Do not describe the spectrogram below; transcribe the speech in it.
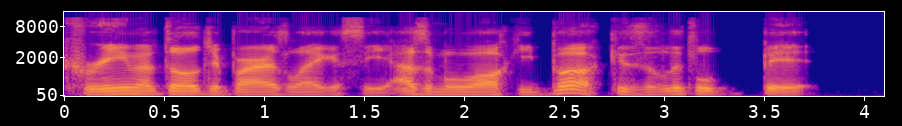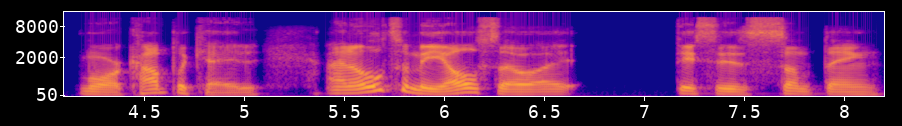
Kareem Abdul-Jabbar's legacy as a Milwaukee Buck is a little bit more complicated, and ultimately, also, I this is something.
